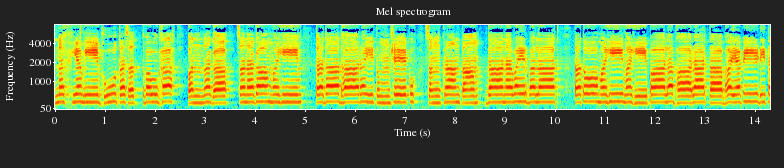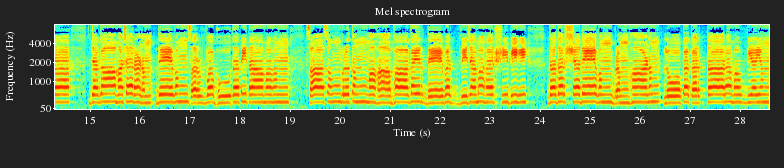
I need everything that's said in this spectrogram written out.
न ह्यमीभूतसत्त्वौघः पन्नगा सनगाम् महीम् तदा धारयितुम् शेकुः सङ्क्रान्ताम् दानवैर्बलात्। ततो महीमहीपालभारार्ता भयपीडिता जगामशरणम् देवम् सर्वभूतपितामहम्। सा संवृतम् महाभागैर्देवद्विजमहर्षिभिः ददर्श देवम् ब्रह्माणम् लोककर्तारमव्ययम्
